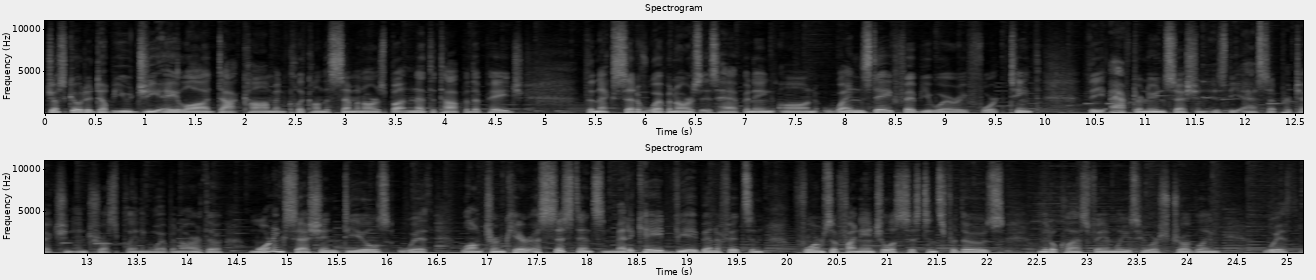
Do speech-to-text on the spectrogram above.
Just go to WGAlaw.com and click on the seminars button at the top of the page. The next set of webinars is happening on Wednesday, February 14th. The afternoon session is the Asset Protection and Trust Planning webinar. The morning session deals with long term care assistance, Medicaid, VA benefits, and forms of financial assistance for those middle class families who are struggling with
